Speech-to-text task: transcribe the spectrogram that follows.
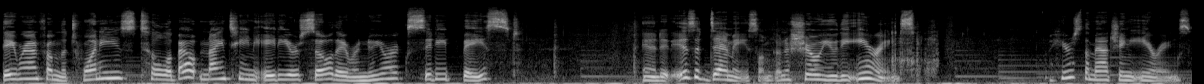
They ran from the 20s till about 1980 or so. They were New York City based. And it is a demi, so I'm going to show you the earrings. Here's the matching earrings.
